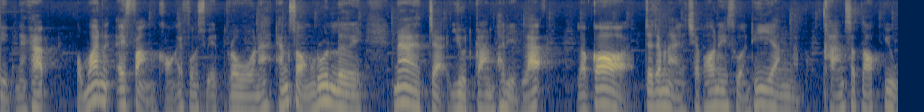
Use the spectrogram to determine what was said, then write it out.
ลิตนะครับ ผมว่าไอฝั่งของ iPhone 11 Pro นะทั้ง 2 รุ่นเลย น่าจะหยุดการผลิตละ แล้วก็จะจำหน่ายเฉพาะในส่วนที่ยังค้างสต็อกอยู่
